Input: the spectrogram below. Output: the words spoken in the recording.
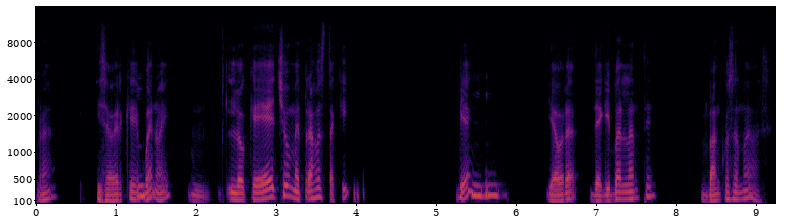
¿verdad? Y saber que, bueno, eh, mm, lo que he hecho me trajo hasta aquí. Bien. Y ahora, de aquí para adelante, van cosas nuevas.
